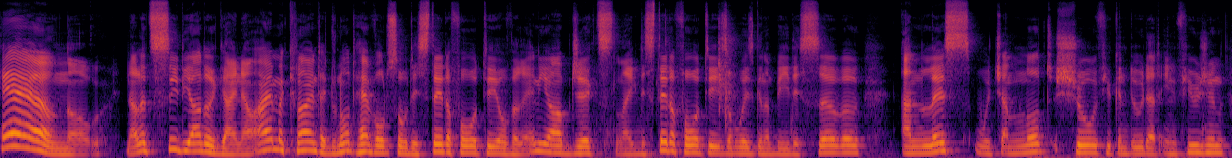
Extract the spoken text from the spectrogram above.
Hell no. Now let's see the other guy. Now I'm a client, I do not have also the state authority over any objects, like the state authority is always gonna be the server, unless, which I'm not sure if you can do that in Fusion,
